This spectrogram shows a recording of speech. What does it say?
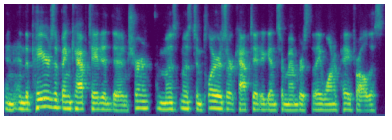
And, and the payers have been captated, the insurance, most, most employers are captated against their members, so they want to pay for all this.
